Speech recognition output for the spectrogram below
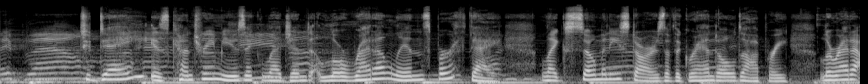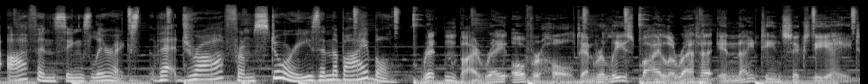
Today is country music legend Loretta Lynn's birthday. Like so many stars of the Grand Ole Opry, Loretta often sings lyrics that draw from stories in the Bible. Written by Ray Overholt and released by Loretta in 1968,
